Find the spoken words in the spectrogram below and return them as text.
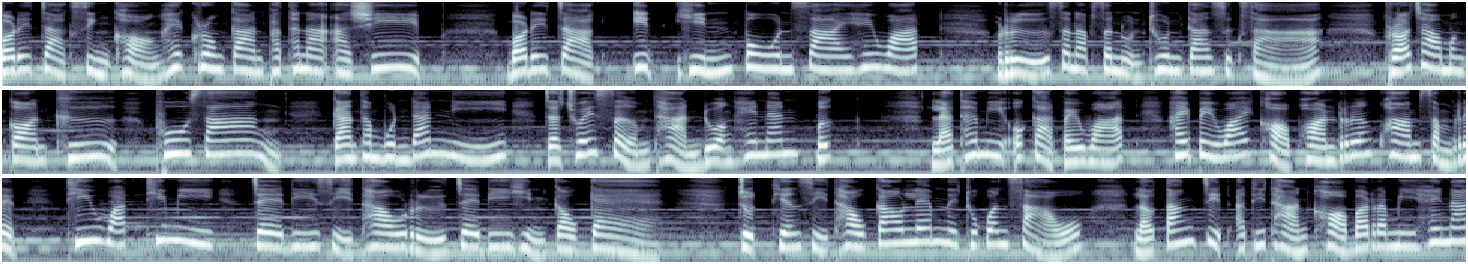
บริจาคสิ่งของให้โครงการพัฒนาอาชีพ บริจาคอิฐหินปูนทรายให้วัด หรือสนับสนุนทุนการศึกษา เพราะชาวมังกรคือผู้สร้าง การทำบุญด้านนี้จะช่วยเสริมฐานดวงให้แน่นปึก และถ้ามีโอกาสไปวัด ให้ไปไหว้ขอพรเรื่องความสำเร็จที่วัดที่มีเจดีสีเทาหรือเจดีหินเก่าแก่ จุดเทียนสีเทาเก้าเล่มในทุกวันเสาร์แล้วตั้งจิตอธิษฐานขอบารมีให้หน้า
